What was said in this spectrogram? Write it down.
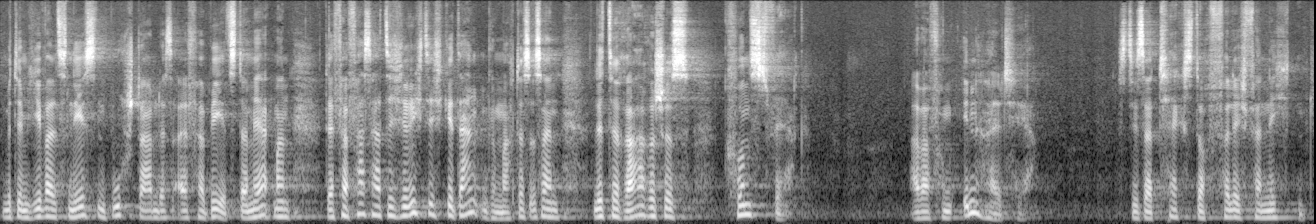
mit dem jeweils nächsten Buchstaben des Alphabets. Da merkt man, der Verfasser hat sich richtig Gedanken gemacht. Das ist ein literarisches Kunstwerk. Aber vom Inhalt her ist dieser Text doch völlig vernichtend.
